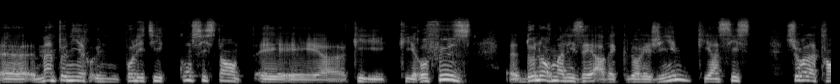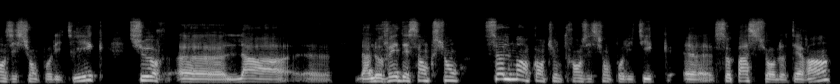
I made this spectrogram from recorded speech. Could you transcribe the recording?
euh, maintenir une politique consistante et, euh, qui, refuse de normaliser avec le régime, qui insiste sur la transition politique, sur la, la, levée des sanctions seulement quand une transition politique se passe sur le terrain,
